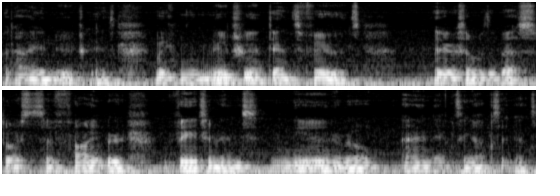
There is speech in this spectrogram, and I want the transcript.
but high in nutrients, making them nutrient-dense foods. They are some of the best sources of fiber, vitamins, mineral, and antioxidants.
